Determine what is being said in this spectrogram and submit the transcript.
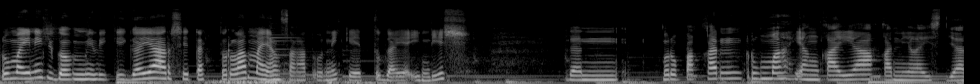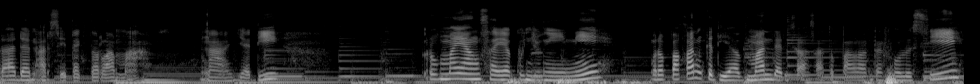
rumah ini juga memiliki gaya arsitektur lama yang sangat unik yaitu gaya Indish dan merupakan rumah yang kaya akan nilai sejarah dan arsitektur lama. Nah jadi rumah yang saya kunjungi ini merupakan kediaman dari salah satu pahlawan revolusi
